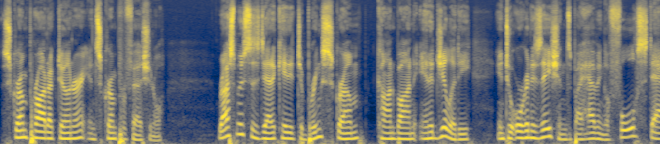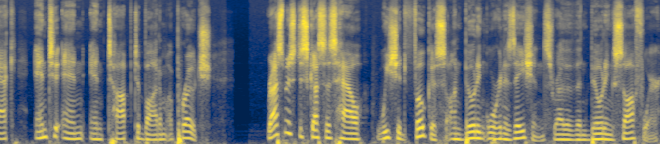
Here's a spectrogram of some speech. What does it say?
scrum product owner, and scrum professional. Rasmus is dedicated to bring Scrum, Kanban, and agility into organizations by having a full stack, end to end, and top to bottom approach. Rasmus discusses how we should focus on building organizations rather than building software,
